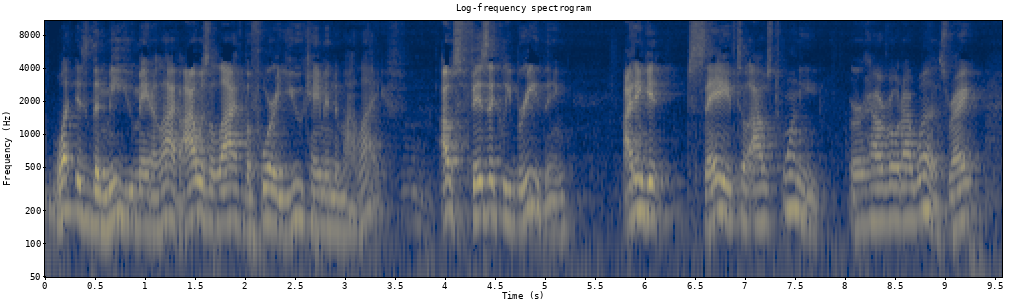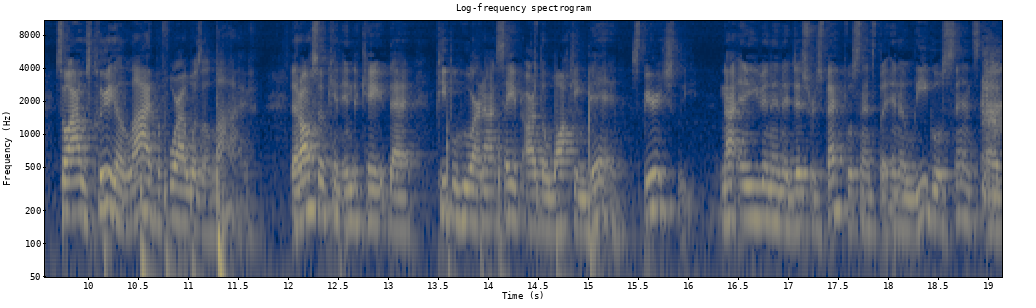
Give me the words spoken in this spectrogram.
what is the me you made alive? I was alive before you came into my life. I was physically breathing. I didn't get saved till I was 20 or however old I was, right? So I was clearly alive before I was alive. That also can indicate that people who are not saved are the walking dead spiritually. Not even in a disrespectful sense, but in a legal sense of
